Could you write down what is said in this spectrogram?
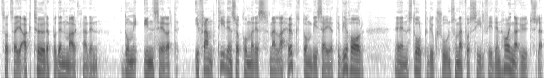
så att säga aktörer på den marknaden, de inser att i framtiden så kommer det smälla högt om vi säger att vi har en stålproduktion som är fossilfri, den har inga utsläpp.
